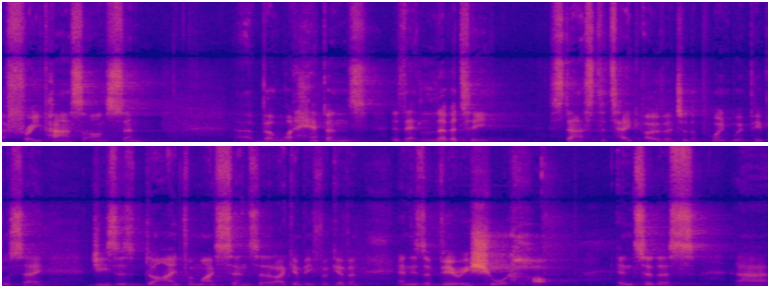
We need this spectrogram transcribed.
a free pass on sin. But what happens is that liberty starts to take over to the point where people say, Jesus died for my sin so that I can be forgiven. And there's a very short hop into this uh,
